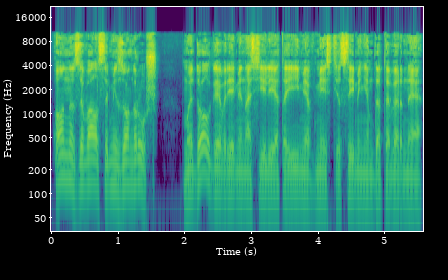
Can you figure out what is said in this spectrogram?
Он назывался Мизон Руш. Мы долгое время носили это имя вместе с именем де Таверне.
